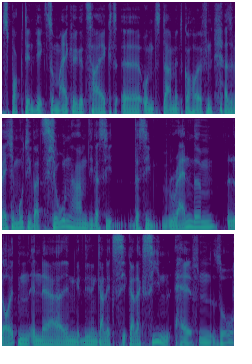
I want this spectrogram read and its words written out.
Spock den Weg zu Michael gezeigt äh, und damit geholfen. Also welche Motivation haben die, dass sie, dass sie random Leuten in der in, den Galaxie, Galaxien helfen? So,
